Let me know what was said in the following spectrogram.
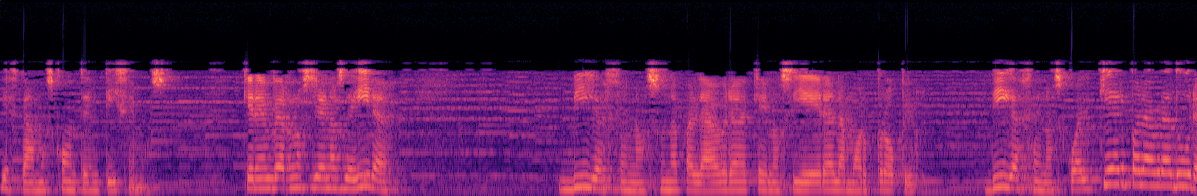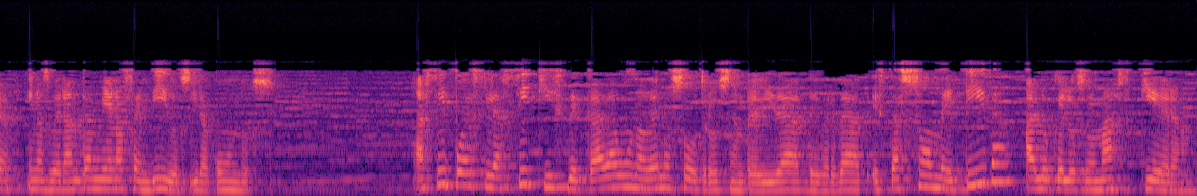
y estamos contentísimos. ¿Quieren vernos llenos de ira? Dígasenos una palabra que nos hiera el amor propio dígasenos cualquier palabra dura y nos verán también ofendidos, iracundos. Así pues, la psiquis de cada uno de nosotros en realidad, de verdad, está sometida a lo que los demás quieran.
